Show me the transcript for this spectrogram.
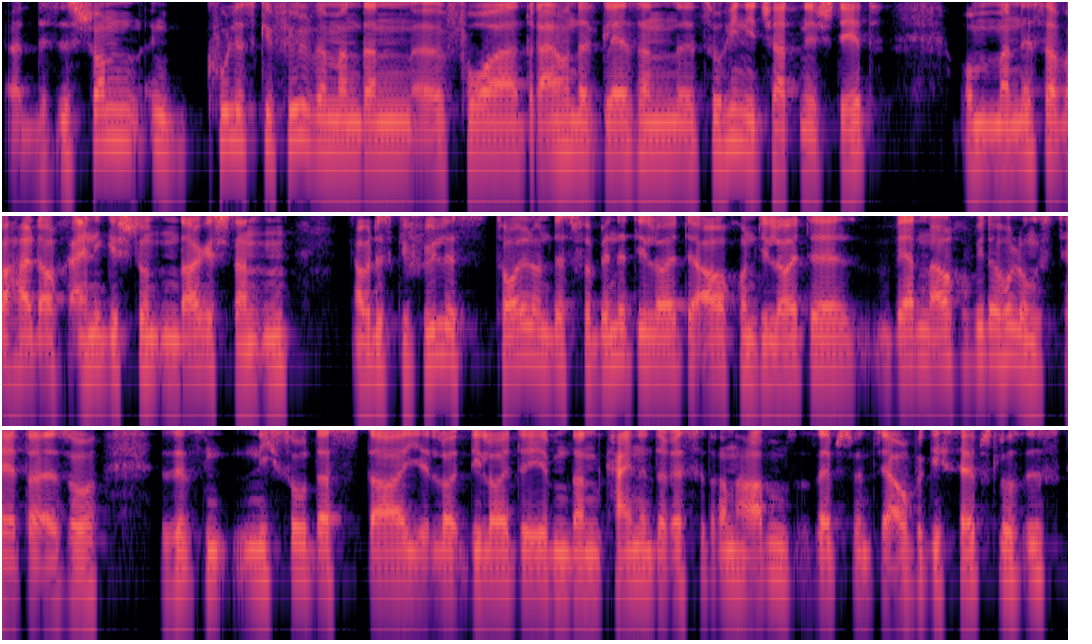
Äh, das ist schon ein cooles Gefühl, wenn man dann äh, vor 300 Gläsern äh, Zucchini Chutney steht. Und man ist aber halt auch einige Stunden da gestanden. Aber das Gefühl ist toll und das verbindet die Leute auch und die Leute werden auch Wiederholungstäter. Also es ist jetzt nicht so, dass da die Leute eben dann kein Interesse dran haben, selbst wenn es ja auch wirklich selbstlos ist.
